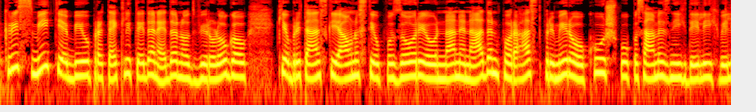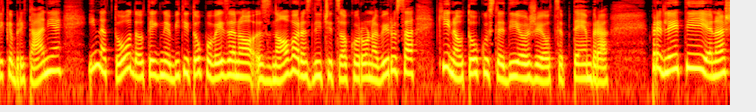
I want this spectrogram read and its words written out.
Chris Smith je bil pretekli teden eden od virologov, ki je v britanski javnosti opozoril na nenaden porast primerov okužb v posameznih delih Velike Britanije in na to, da vtegne biti to povezano z novo različico koronavirusa, ki na otoku sledijo že od septembra. Pred leti je naš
